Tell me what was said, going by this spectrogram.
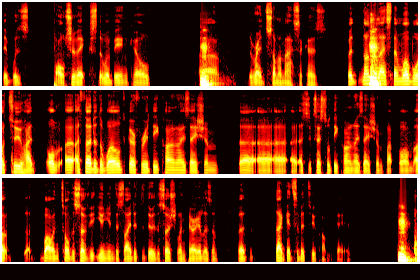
it was Bolsheviks that were being killed. Mm. Um, the Red Summer massacres. But hmm. nonetheless, mm. then World War II had all, uh, a third of the world go through decolonization uh, a, a successful decolonization platform. Uh, well, until the Soviet Union decided to do the social imperialism, but that gets a bit too complicated. Hmm.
